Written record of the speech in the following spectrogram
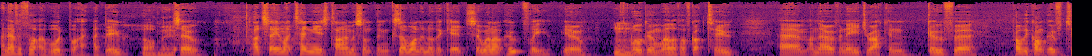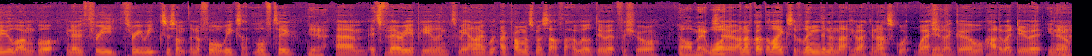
I never thought I would, but I, I do. Oh, man. So I'd say in like 10 years' time or something, because I want another kid. So when I, hopefully, you know, Mhm. all going well, if I've got two, um, and they're of an age where I can go for, probably can't go for too long, but, you know, three three weeks or something, or four weeks, I'd love to. Yeah. Um, it's very appealing to me, and I, w- I promise myself that I will do it for sure. Oh, mate, what? So, and I've got the likes of Lyndon and that who I can ask, what, where should Yeah. I go? How do I do it? You know.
